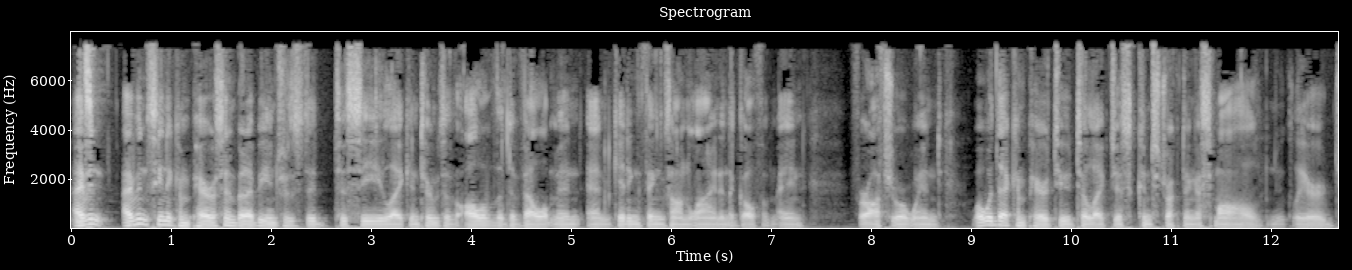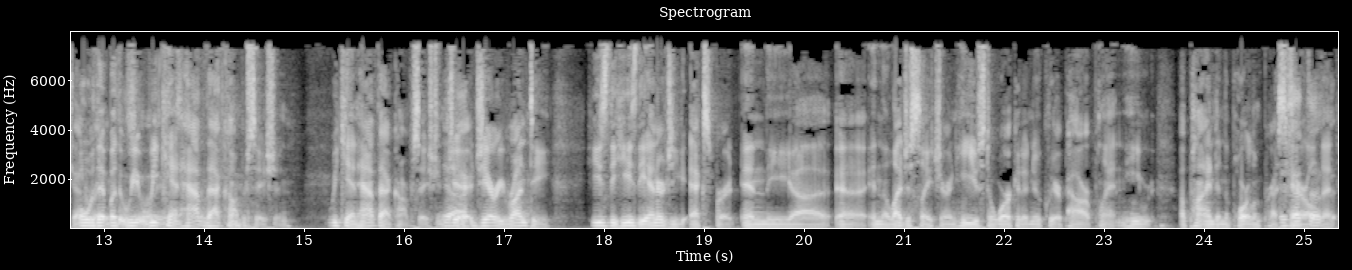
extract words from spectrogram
I haven't I haven't seen a comparison, but I'd be interested to see like in terms of all of the development and getting things online in the Gulf of Maine for offshore wind. What would that compare to to like just constructing a small nuclear Oh, that, but we, we can't have that conversation. We can't have that conversation. Yeah. Jer- Gerry Runte, he's the he's the energy expert in the uh, uh, in the legislature, and he used to work at a nuclear power plant, and he opined in the Portland Press Is that Herald the- that,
